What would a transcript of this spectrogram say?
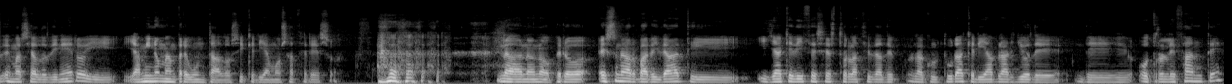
demasiado dinero y, y, a mí no me han preguntado si queríamos hacer eso. No, no, no, pero es una barbaridad y, ya que dices esto, la ciudad de la cultura, quería hablar yo de, otro elefante,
